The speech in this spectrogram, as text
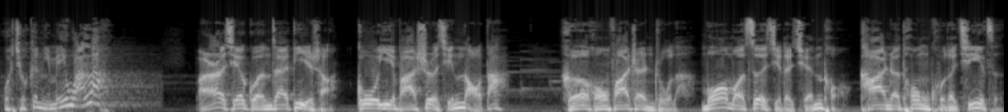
我就跟你没完了！而且滚在地上，故意把事情闹大。何鸿发镇住了，摸摸自己的拳头，看着痛苦的妻子，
